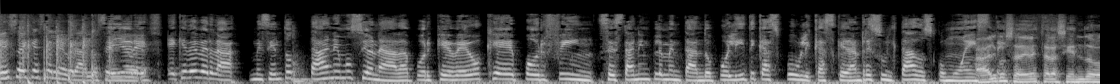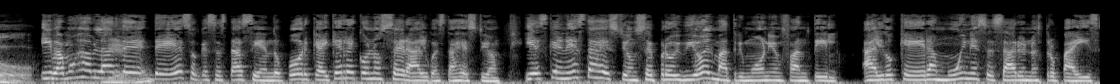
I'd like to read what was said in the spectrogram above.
Eso. Hay que celebrarlo, Señores, señores. es que de verdad me siento tan emocionada porque veo que por fin se están implementando políticas públicas que dan resultados como este. Algo se debe estar haciendo. Y vamos a hablar de, de eso que se está haciendo, porque hay que reconocer algo a esta gestión. Y es que en esta gestión se prohibió el matrimonio infantil, algo que era muy necesario en nuestro país.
